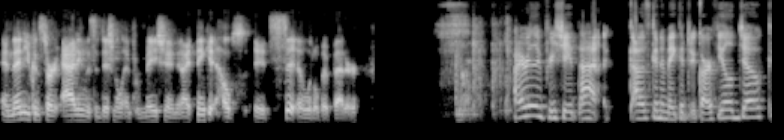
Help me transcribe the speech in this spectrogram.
And then you can start adding this additional information. And I think it helps it sit a little bit better. I really appreciate that I was gonna make a Garfield joke,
